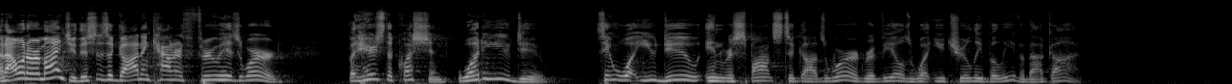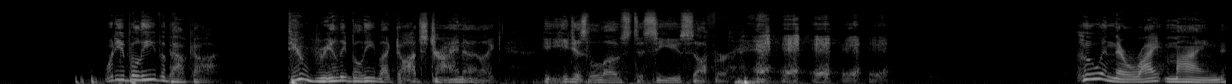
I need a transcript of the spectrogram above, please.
And I want to remind you this is a God encounter through His Word. But here's the question What do you do? See, what you do in response to God's Word reveals what you truly believe about God. What do you believe about God? Do you really believe like God's trying to, like, he, he just loves to see you suffer? Who in their right mind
